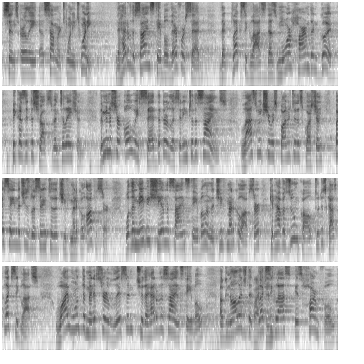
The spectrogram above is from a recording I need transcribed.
since early uh, summer 2020. The head of the science table therefore said that plexiglass does more harm than good because it disrupts ventilation. The minister always said that they're listening to the science. Last week, she responded to this question by saying that she's listening to the chief medical officer. Well, then maybe she and the science table and the chief medical officer can have a Zoom call to discuss plexiglass. Why won't the minister listen to the head of the science table, acknowledge that Question. plexiglass is harmful,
